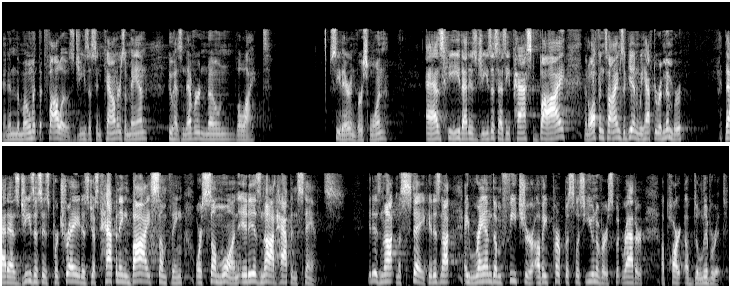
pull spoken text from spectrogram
And in the moment that follows, Jesus encounters a man who has never known the light. See there in verse 1 as he, that is Jesus, as he passed by. And oftentimes, again, we have to remember that as Jesus is portrayed as just happening by something or someone, it is not happenstance. It is not mistake. It is not a random feature of a purposeless universe, but rather a part of deliberate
